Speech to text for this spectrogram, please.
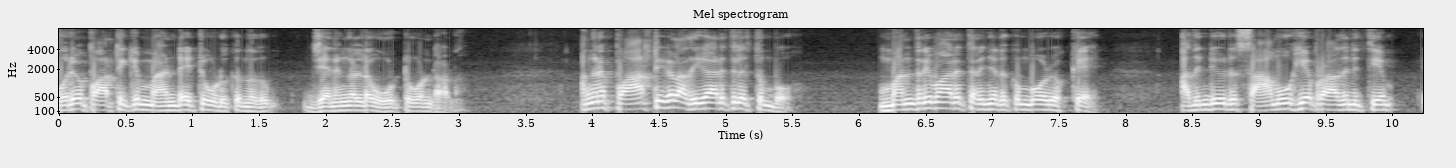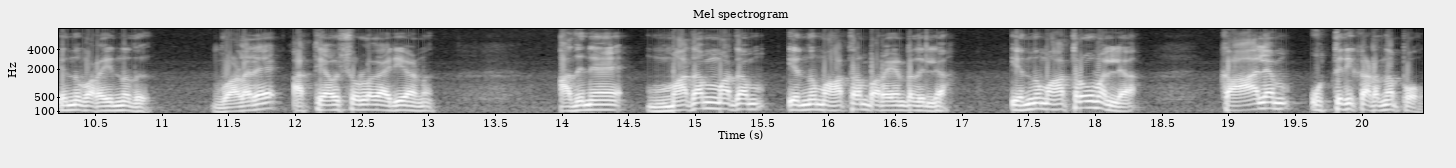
ഓരോ പാർട്ടിക്കും മാൻഡേറ്റ് കൊടുക്കുന്നതും ജനങ്ങളുടെ വോട്ട് കൊണ്ടാണ്. അങ്ങനെ പാർട്ടികൾ അധികാരത്തിലെത്തുമ്പോൾ മന്ത്രിമാരെ തിരഞ്ഞെടുക്കുമ്പോഴൊക്കെ അതിന്റെ ഒരു സാമൂഹ്യ പ്രാതിനിധ്യം എന്ന് പറയുന്നത് വളരെ അത്യാവശ്യമുള്ള കാര്യമാണ്. അതിനെ മതം മതം എന്ന് മാത്രം പറയേണ്ടതില്ല. എന്ന് മാത്രവുമല്ല കാലം ഒത്തിരി കടന്നപ്പോൾ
